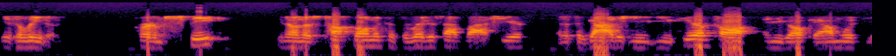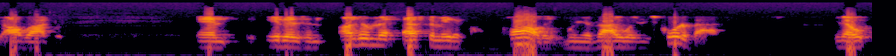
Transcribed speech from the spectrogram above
is a leader heard him speak, you know, in those tough moments that the Raiders had last year. And it's a guy that you, you hear him talk and you go, okay, I'm with you. I'll ride with you. And it is an underestimated quality when you're evaluating these quarterbacks. You know,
